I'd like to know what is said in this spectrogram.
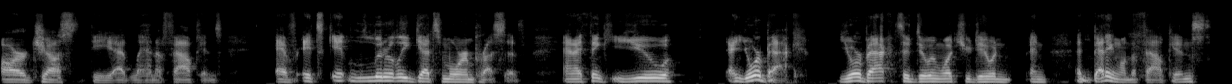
are just the Atlanta Falcons. Every, it's it literally gets more impressive, and I think you and you're back. You're back to doing what you do and and and betting on the Falcons.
